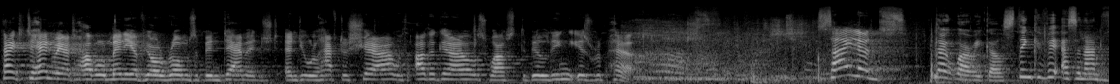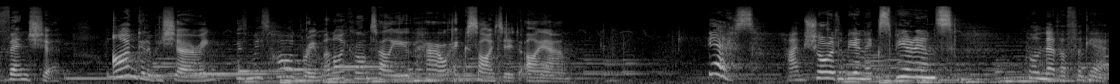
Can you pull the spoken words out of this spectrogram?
Thanks to Henrietta Hubble, many of your rooms have been damaged, and you will have to share with other girls whilst the building is repaired. Silence! Don't worry, girls. Think of it as an adventure. I'm going to be sharing with Miss Hardbroom, and I can't tell you how excited I am. Yes, I'm sure it'll be an experience we'll never forget.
